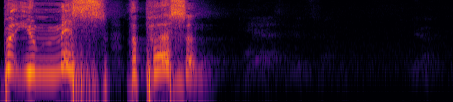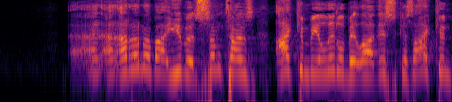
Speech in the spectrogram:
but you miss the person. I, I don't know about you, but sometimes I can be a little bit like this because I can,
